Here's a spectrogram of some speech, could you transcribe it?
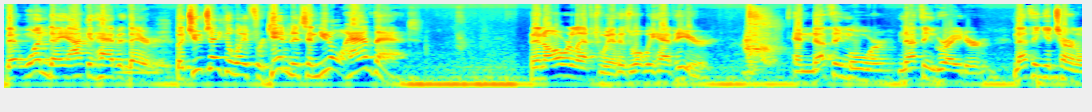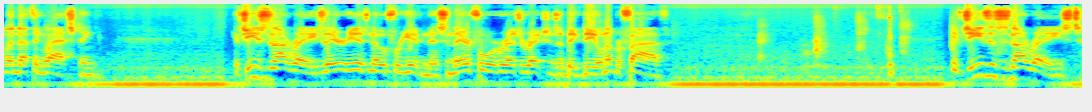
that one day I could have it there. But you take away forgiveness and you don't have that. Then all we're left with is what we have here. And nothing more, nothing greater, nothing eternal, and nothing lasting. If Jesus is not raised, there is no forgiveness, and therefore resurrection is a big deal. Number five. If Jesus is not raised,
